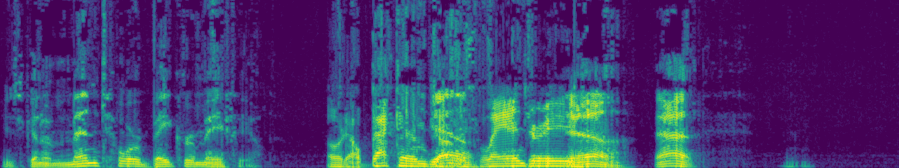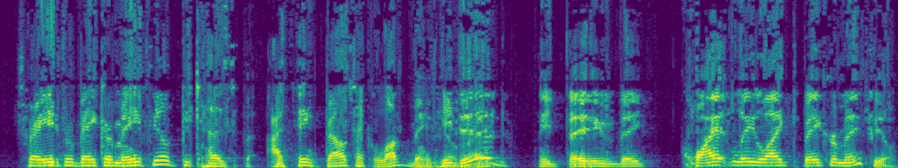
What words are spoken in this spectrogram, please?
He's going to mentor Baker Mayfield. Odell Beckham, Yeah. Jarvis Landry. Yeah, that Trade for Baker Mayfield because I think Belichick loved Mayfield. he did. right? He, they they quietly liked Baker Mayfield.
